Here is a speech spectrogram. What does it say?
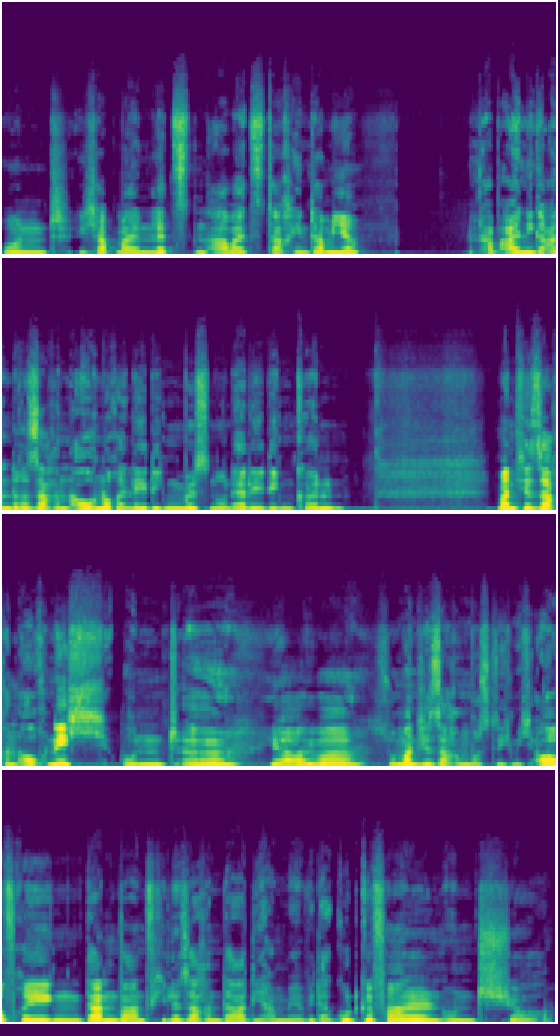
Und ich habe meinen letzten Arbeitstag hinter mir. Habe einige andere Sachen auch noch erledigen müssen und erledigen können. Manche Sachen auch nicht. Und äh, ja, über so manche Sachen musste ich mich aufregen. Dann waren viele Sachen da, die haben mir wieder gut gefallen. Und ja,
